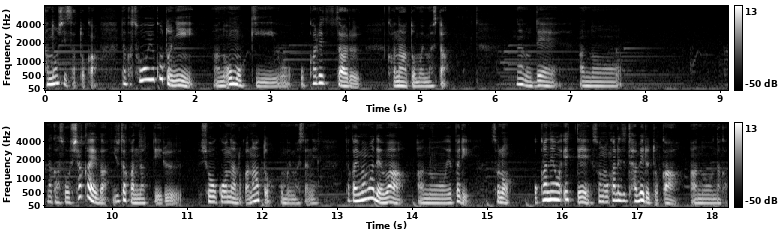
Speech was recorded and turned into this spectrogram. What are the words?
楽しさとかなんかそういうことにあの重きを置かれつつあるかなと思いました。なのであのなんかそう社会が豊かになっている証拠なのかなと思いましたね。だから今まではあのやっぱりそのお金を得てそのお金で食べるとかあのなんか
